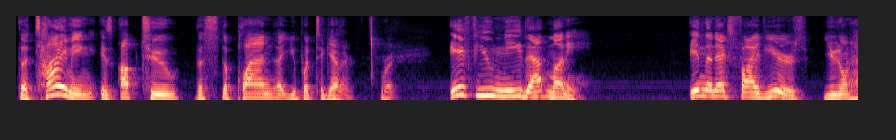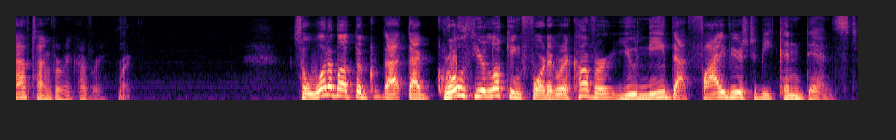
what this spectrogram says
The timing is up to the, the plan that you put together. Right. If you need that money in the next five years, you don't have time for recovery. Right. So what about the that, that growth you're looking for to recover? You need that five years to be condensed.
